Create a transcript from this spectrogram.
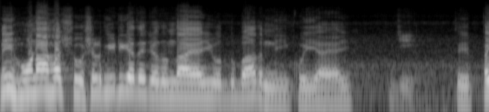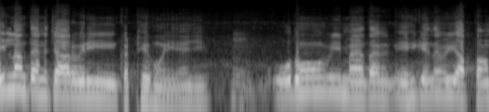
ਨਹੀਂ ਹੁਣ ਆਹ ਸੋਸ਼ਲ ਮੀਡੀਆ ਤੇ ਜਦੋਂ ਦਾ ਆਇਆ ਜੀ ਉਦੋਂ ਬਾਅਦ ਨਹੀਂ ਕੋਈ ਆਇਆ ਜੀ। ਜੀ। ਤੇ ਪਹਿਲਾਂ ਤਿੰਨ ਚਾਰ ਵਾਰੀ ਇਕੱਠੇ ਹੋਏ ਆ ਜੀ। ਹੂੰ। ਉਦੋਂ ਵੀ ਮੈਂ ਤਾਂ ਇਹੀ ਕਹਿੰਦਾ ਵੀ ਆਪਾਂ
